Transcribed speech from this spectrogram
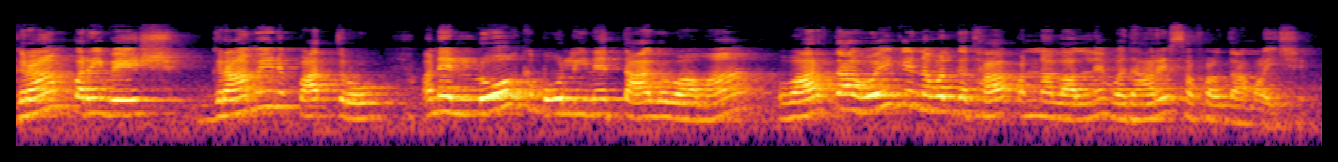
ગ્રામ પરિવેશ, ગ્રામીણ પાત્રો અને લોક બોલીને તાગવામાં વાર્તા હોય કે નવલકથા, પન્નાલાલને વધારે સફળતા મળી છે.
